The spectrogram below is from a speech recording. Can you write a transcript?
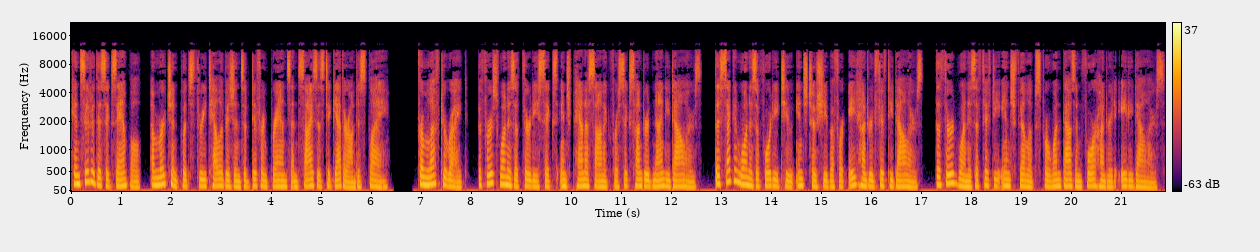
Consider this example a merchant puts three televisions of different brands and sizes together on display. From left to right, the first one is a 36 inch Panasonic for $690. The second one is a 42 inch Toshiba for $850. The third one is a 50 inch Philips for $1,480.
